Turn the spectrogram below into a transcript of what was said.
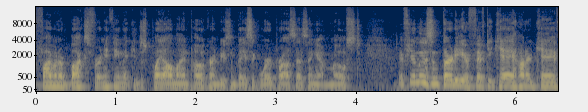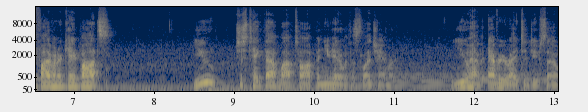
500 bucks for anything that can just play online poker and do some basic word processing at most. If you're losing 30 or 50k, 100k, 500k pots, you just take that laptop and you hit it with a sledgehammer. You have every right to do so.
